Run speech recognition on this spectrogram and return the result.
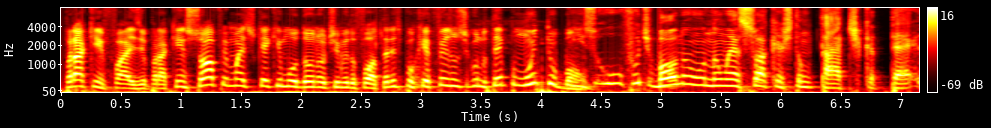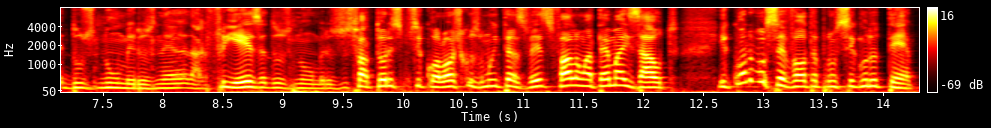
para quem faz e para quem sofre, mas o que é que mudou no time do Fortaleza? Porque fez um segundo tempo muito bom. Isso, o futebol não, não é só a questão tática dos números, né, a frieza dos números. Os fatores psicológicos muitas vezes falam até mais alto. E quando você volta para um segundo tempo,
